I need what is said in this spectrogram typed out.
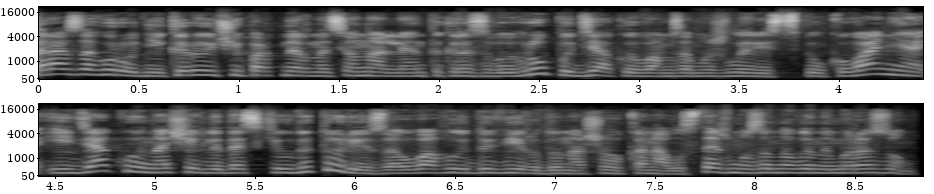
Тарас Загородній, керуючий партнер національної антикризової групи. Дякую вам за можливість спілкування і дякую нашій глядацькій аудиторії за увагу і довіру до нашого каналу. Стежмо за новинами разом.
